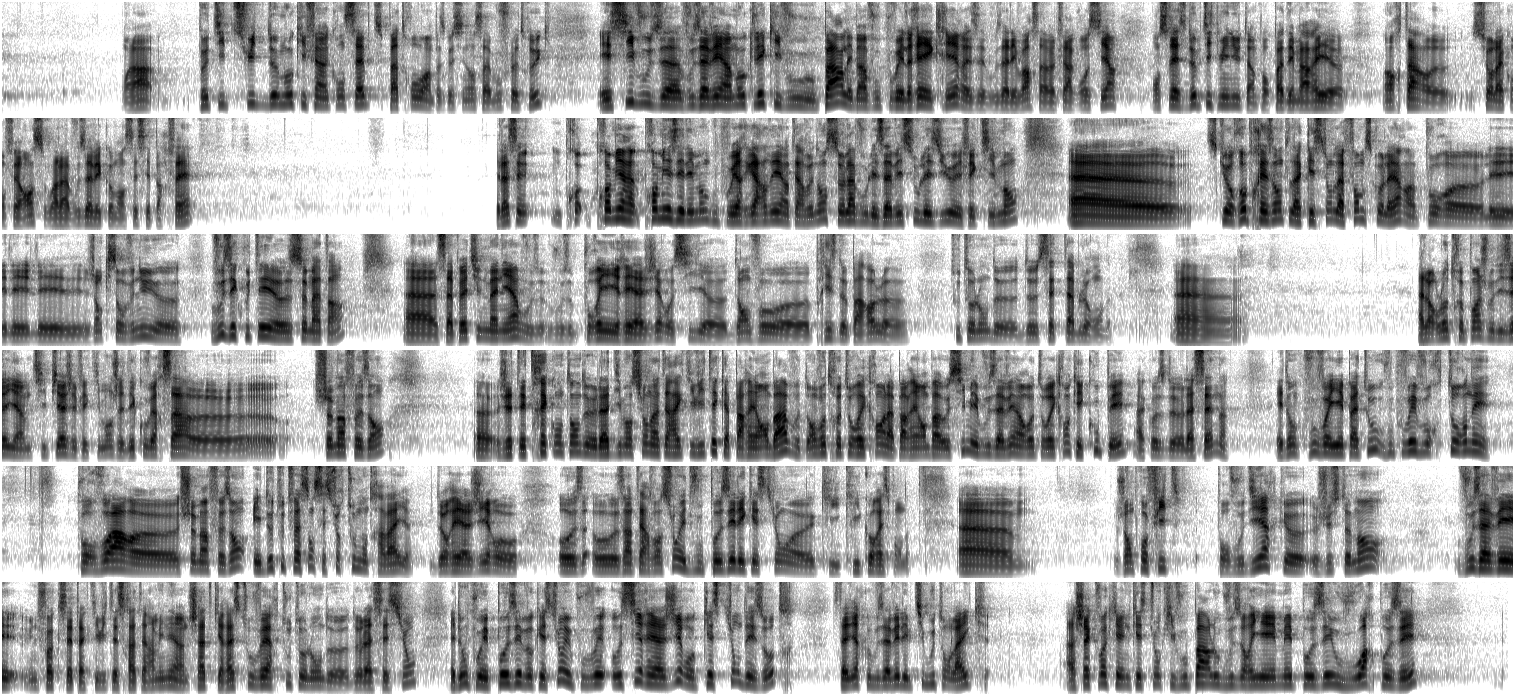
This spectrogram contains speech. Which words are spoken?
Voilà. Petite suite de mots qui fait un concept, pas trop, hein, parce que sinon ça bouffe le truc. Et si vous, euh, vous avez un mot-clé qui vous parle, eh ben, vous pouvez le réécrire et vous allez voir, ça va le faire grossir. On se laisse deux petites minutes hein, pour pas démarrer euh, en retard euh, sur la conférence. Voilà, vous avez commencé, c'est parfait. Et là, c'est un premier, premiers éléments que vous pouvez regarder, intervenants. Ceux-là, vous les avez sous les yeux, effectivement. Euh, ce que représente la question de la forme scolaire pour euh, les, gens qui sont venus euh, vous écouter ce matin. Ça peut être une manière, vous, vous pourrez y réagir aussi dans vos prises de parole tout au long de, cette table ronde. Alors l'autre point, je vous disais, il y a un petit piège, effectivement, j'ai découvert ça chemin faisant. Euh, J'étais très content de la dimension d'interactivité qui apparaît en bas. Dans votre retour écran, elle apparaît en bas aussi, mais vous avez un retour écran qui est coupé à cause de la scène. Et donc, vous ne voyez pas tout. Vous pouvez vous retourner pour voir euh, chemin faisant. Et de toute façon, c'est surtout mon travail de réagir aux, interventions et de vous poser les questions euh, qui, qui correspondent. J'en profite pour vous dire que justement, vous avez, une fois que cette activité sera terminée, un chat qui reste ouvert tout au long de, la session. Et donc, vous pouvez poser vos questions et vous pouvez aussi réagir aux questions des autres. C'est-à-dire que vous avez les petits boutons like. À chaque fois qu'il y a une question qui vous parle ou que vous auriez aimé poser ou voir poser,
